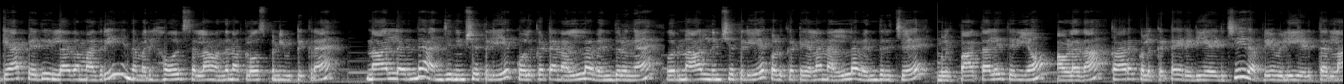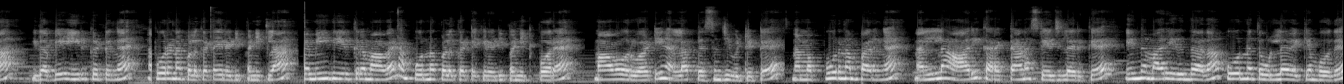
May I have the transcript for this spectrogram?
கேப் எதுவும் இல்லாத மாதிரி இந்த மாதிரி ஹோல்ஸ் எல்லாம் வந்து நான் க்ளோஸ் பண்ணி விட்டுக்கிறேன். நாலுல இருந்து அஞ்சு நிமிஷத்துலயே கொழுக்கட்டை நல்லா வெந்துருங்க. ஒரு நாலு நிமிஷத்துலயே கொழுக்கட்டை எல்லாம் நல்லா வெந்துருச்சு. உங்களுக்கு பார்த்தாலே தெரியும். அவ்வளவுதான். கார கொழுக்கட்டை ரெடி ஆயிடுச்சு. இதை அப்படியே வெளியே எடுத்துடலாம். இது அப்படியே இருக்கட்டுங்க. பூரண கொழுக்கட்டை ரெடி பண்ணிக்கலாம். இப்ப மீதி இருக்கிற மாவை நான் பூரண கொழுக்கட்டைக்கு ரெடி பண்ணிக்க போறேன். மாவை ஒரு வாட்டி நல்லா பிசைஞ்சு விட்டுட்டு நம்ம பூரணம் பாருங்க. நல்லா ஆறி கரெக்டான ஸ்டேஜ்ல இருக்கு. இந்த மாதிரி இருந்தாதான் பூரணத்தை உள்ள வைக்கும் போது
